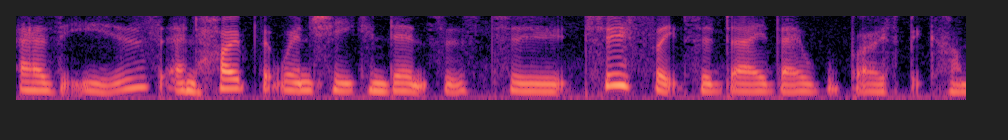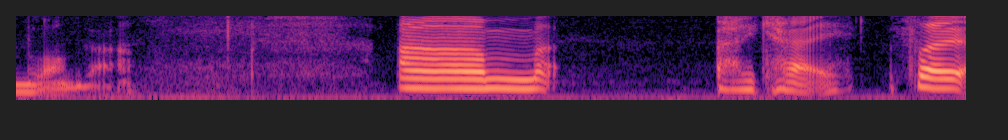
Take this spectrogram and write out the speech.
as is and hope that when she condenses to two sleeps a day, they will both become longer? Um, okay. So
